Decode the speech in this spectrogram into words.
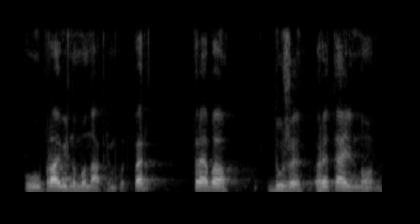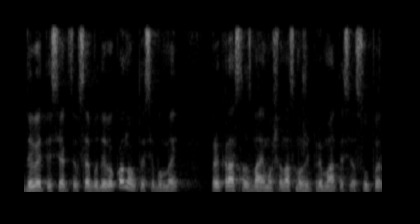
у правильному напрямку. Тепер треба дуже ретельно дивитися, як це все буде виконуватися, бо ми прекрасно знаємо, що в нас можуть прийматися супер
